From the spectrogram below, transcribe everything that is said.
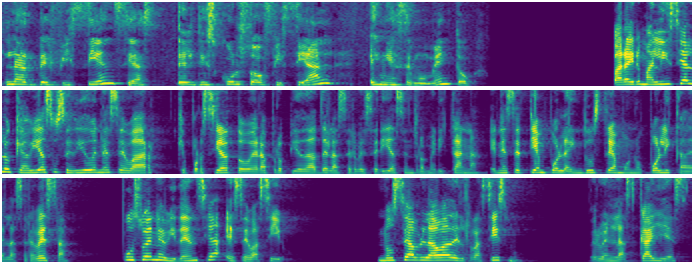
las deficiencias del discurso oficial en ese momento. Para Irmalicia lo que había sucedido en ese bar, que por cierto era propiedad de la cervecería centroamericana, en ese tiempo la industria monopólica de la cerveza, puso en evidencia ese vacío. No se hablaba del racismo, pero en las calles,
